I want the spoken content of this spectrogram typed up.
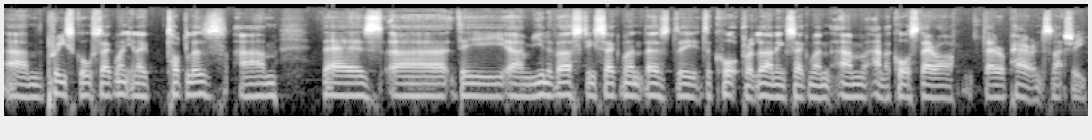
um, the preschool segment, you know, toddlers. Um, there's uh, the um, university segment. There's the, the corporate learning segment, um, and of course there are there are parents. And actually,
